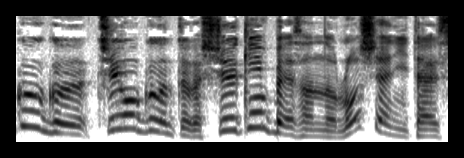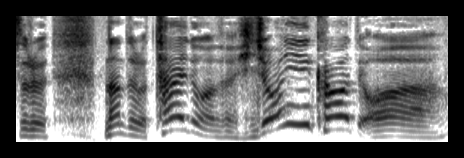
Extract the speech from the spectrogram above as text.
国軍、中国軍というか習近平さんのロシアに対する、なんていうか態度が非常に変わって、ああ、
